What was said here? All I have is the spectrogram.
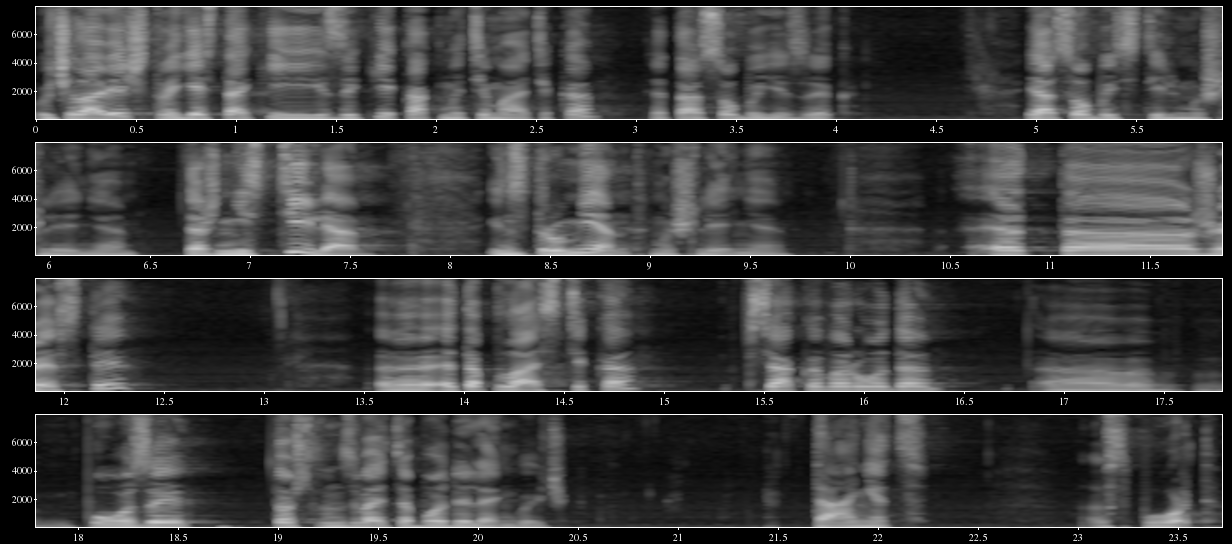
У человечества есть такие языки, как математика. Это особый язык и особый стиль мышления. Даже не стиль, а инструмент мышления – это жесты, э, это пластика всякого рода, э, позы, то, что называется body language, танец, э, спорт.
